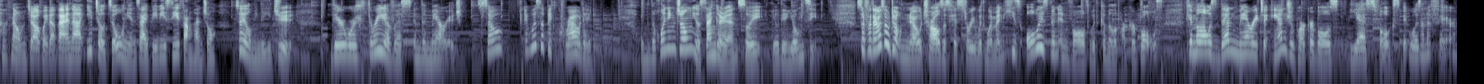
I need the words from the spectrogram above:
那我们就要回到戴安娜一九九五年在 BBC 访谈中最有名的一句：“There were three of us in the marriage, so it was a bit crowded。”我们的婚姻中有三个人，所以有点拥挤。So, for those who don't know Charles's history with women, he's always been involved with Camilla Parker Bowles. Camilla was then married to Andrew Parker Bowles. Yes, folks, it was an affair.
